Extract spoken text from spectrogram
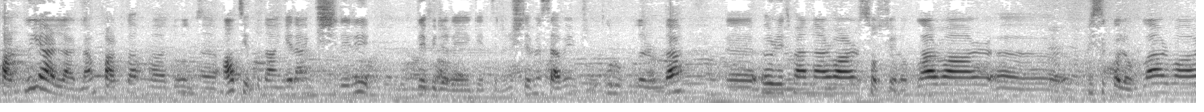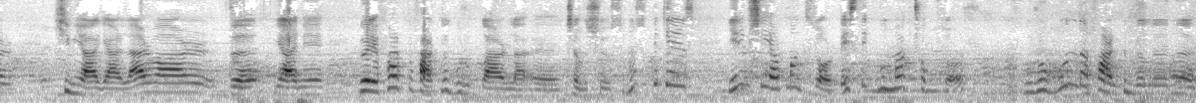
farklı yerlerden, farklı e, e, altyapıdan gelen kişileri de bir araya getirir. İşte mesela benim gruplarımda e, öğretmenler var, sosyologlar var, e, psikologlar var, kimyagerler vardı. Yani böyle farklı farklı gruplarla e, çalışıyorsunuz. Bir kere yeni bir şey yapmak zor. Destek bulmak çok zor. Grubun da farkındalığını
